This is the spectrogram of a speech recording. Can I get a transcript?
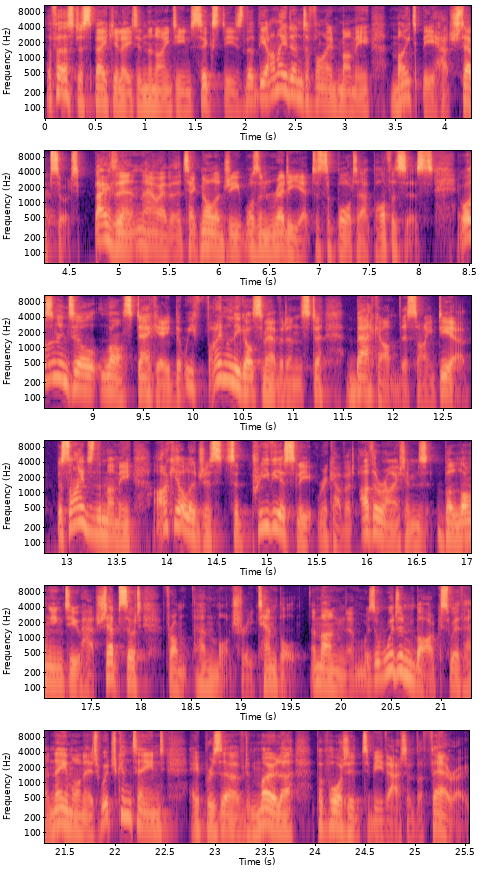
the first to speculate in the 1960s that the unidentified mummy might be Hatshepsut. Back then, however, technology wasn't ready yet to support her hypothesis. It wasn't until last decade that we finally got some evidence to back up this idea. Besides the mummy, archaeologists had previously recovered other items belonging to Hatshepsut from her mortuary temple. Among them was a wooden box with her name on it, which contained a preserved molar purported to be that of the pharaoh.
